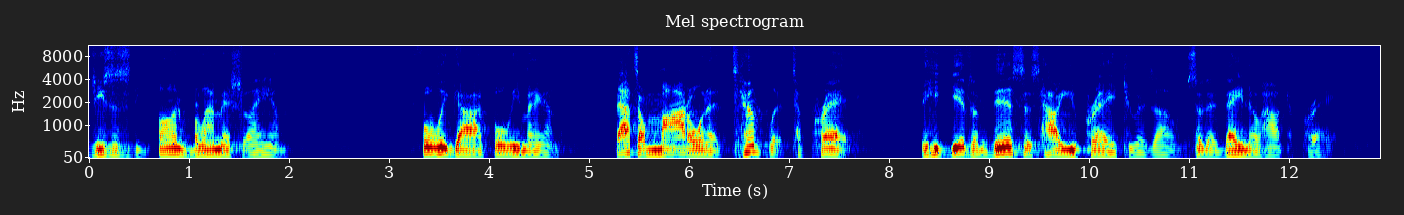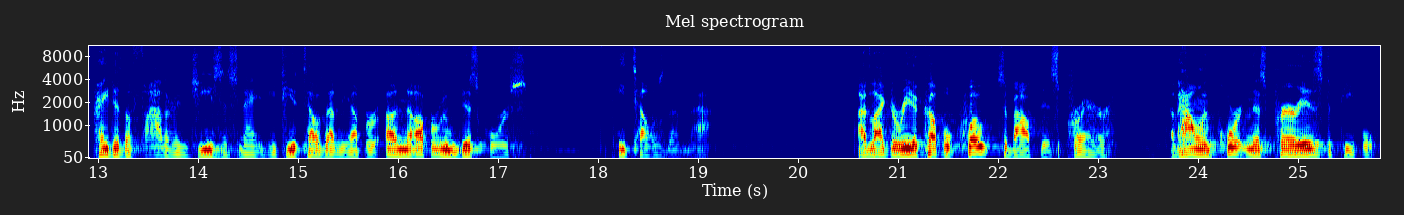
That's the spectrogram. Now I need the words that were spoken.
Jesus is the unblemished lamb, fully God, fully man. That's a model and a template to pray that he gives them. This is how you pray to his own so that they know how to pray. Pray to the Father in Jesus' name. He tells that in the upper, in the upper room discourse. He tells them that. I'd like to read a couple quotes about this prayer, of how important this prayer is to people.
